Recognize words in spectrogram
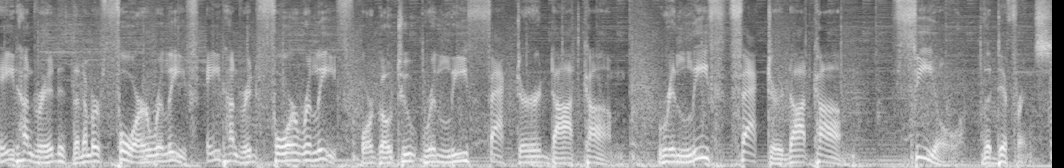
800, the number 4 relief, 800 4 relief, or go to relieffactor.com. Relieffactor.com. Feel the difference.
